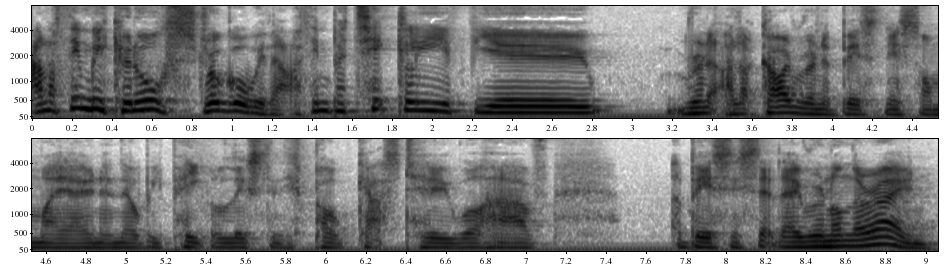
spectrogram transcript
And I think we can all struggle with that. I think particularly if you run like I run a business on my own and there'll be people listening to this podcast who will have a business that they run on their own.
